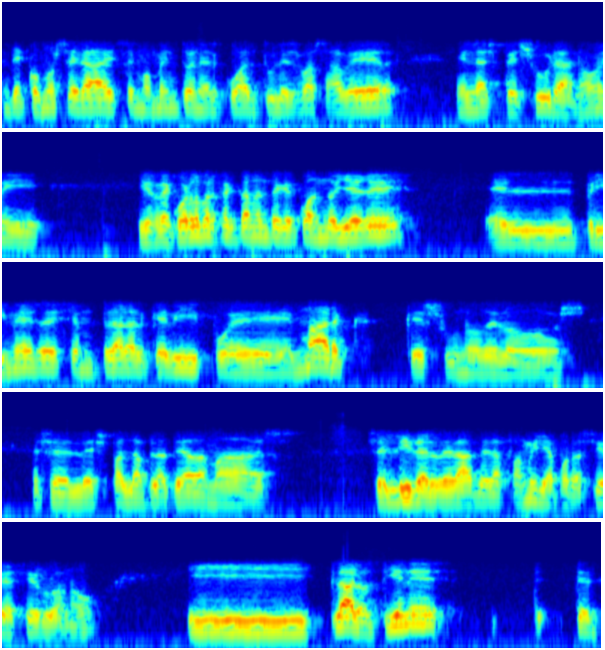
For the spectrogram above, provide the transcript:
de cómo será ese momento en el cual tú les vas a ver en la espesura, ¿no? Y, y recuerdo perfectamente que cuando llegué, el primer ejemplar al que vi fue Mark, que es uno de los, es el espalda plateada más el líder de la, de la familia, por así decirlo, ¿no? Y claro, tiene, te,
